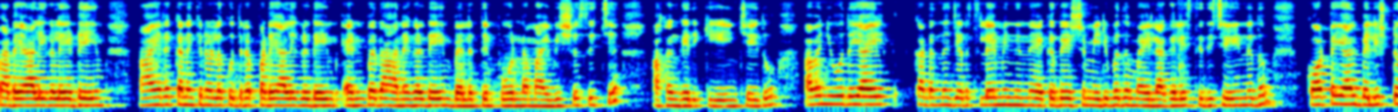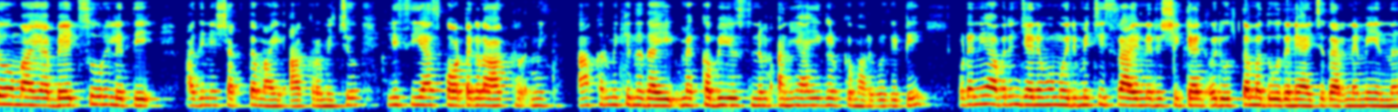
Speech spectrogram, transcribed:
പടയാളികളുടെയും ആയിരക്കണക്കിനുള്ള കുതിരപ്പടയാളികളുടെയും എൺപത് ആനകളുടെയും ബലത്തിൽ പൂർണമായി വിശ്വസിച്ച് അഹങ്കരിക്കുകയും ചെയ്തു. അവൻ യൂതയായിൽ കടന്ന് ജെറുസലേമിൽ നിന്ന് ഏകദേശം ഇരുപത് മൈൽ അകലെ സ്ഥിതി ചെയ്യുന്നതും കോട്ടയാൽ ബലിഷ്ഠവുമായ ബേറ്റ്സൂറിലെത്തി അതിനെ ശക്തമായി ആക്രമിച്ചു. ലിസിയാസ് കോട്ടകൾ ആക്രമി ആക്രമിക്കുന്നതായി മെക്കബിയൂസിനും അനുയായികൾക്കും അറിവ് കിട്ടി. ഉടനെ അവരും ജനവും ഒരുമിച്ച് ഇസ്രായേലിനെ രക്ഷിക്കാൻ ഒരു ഉത്തമ ദൂതനെ അയച്ചു തരണമേ എന്ന്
